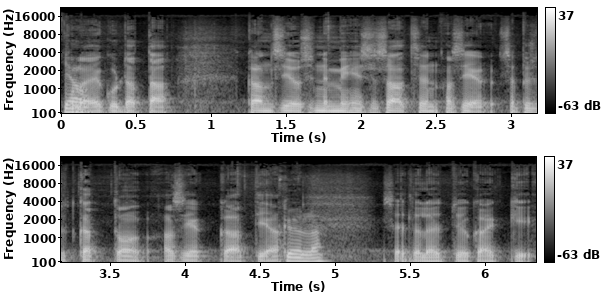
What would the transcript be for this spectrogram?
tulee joku data, kansio sinne, mihin sä saat sen asia, sä pystyt katsomaan asiakkaat ja kyllä. sieltä löytyy kaikki.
